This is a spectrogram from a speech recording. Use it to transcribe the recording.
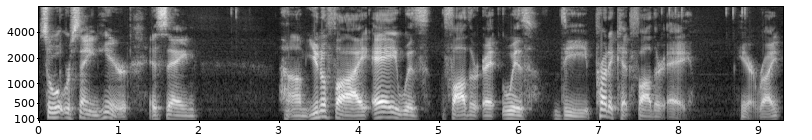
So what we're saying here is saying um, unify A with father A, with the predicate father A here, right?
